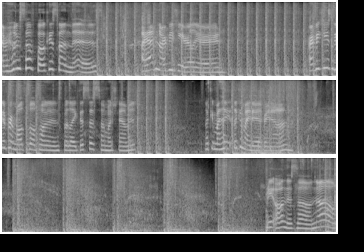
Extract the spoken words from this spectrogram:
Everyone's so focused on this. I had an RPG earlier. RPG is good for multiple opponents, but like this does so much damage. Look at my look at my dude right now. We own this though. No.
